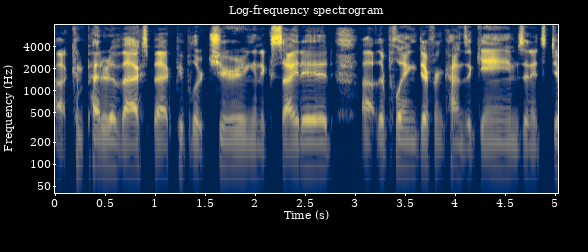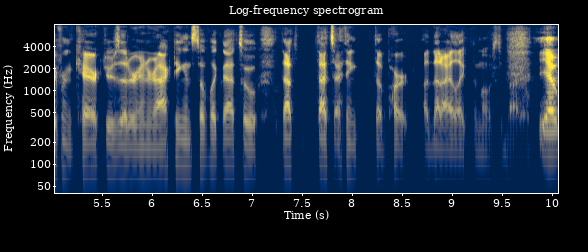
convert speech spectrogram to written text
uh, competitive aspect. People are cheering and excited. Uh, they're playing different kinds of games, and it's different characters that are interacting and stuff like that. So that's that's I think the part that I like the most about it. yeah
